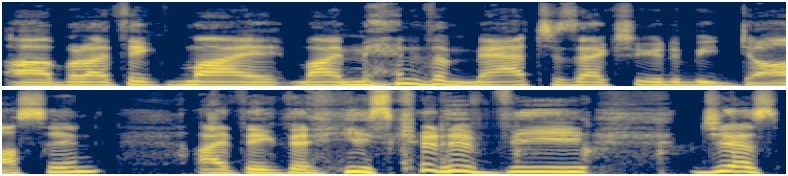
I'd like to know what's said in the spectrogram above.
Uh, but I think my my man of the match is actually going to be Dawson. I think that he's going to be just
